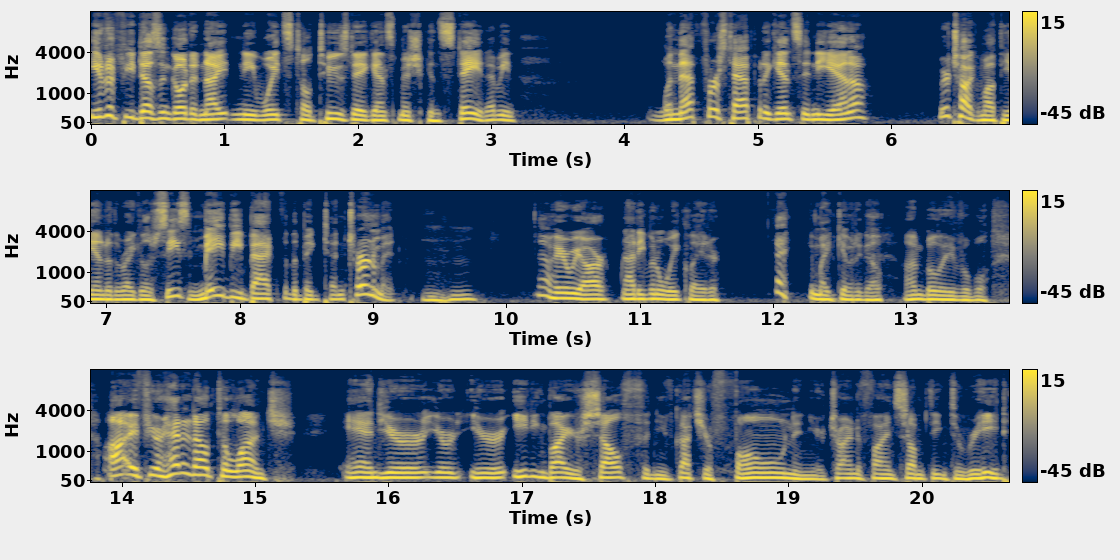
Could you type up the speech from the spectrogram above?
even if he doesn't go tonight and he waits till Tuesday against Michigan State. I mean, when that first happened against Indiana, we were talking about the end of the regular season, maybe back for the Big Ten tournament. Mm-hmm. Now here we are, not even a week later. Eh, you might give it a go. Unbelievable. Uh, if you're headed out to lunch and you're you're you're eating by yourself and you've got your phone and you're trying to find something to read,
